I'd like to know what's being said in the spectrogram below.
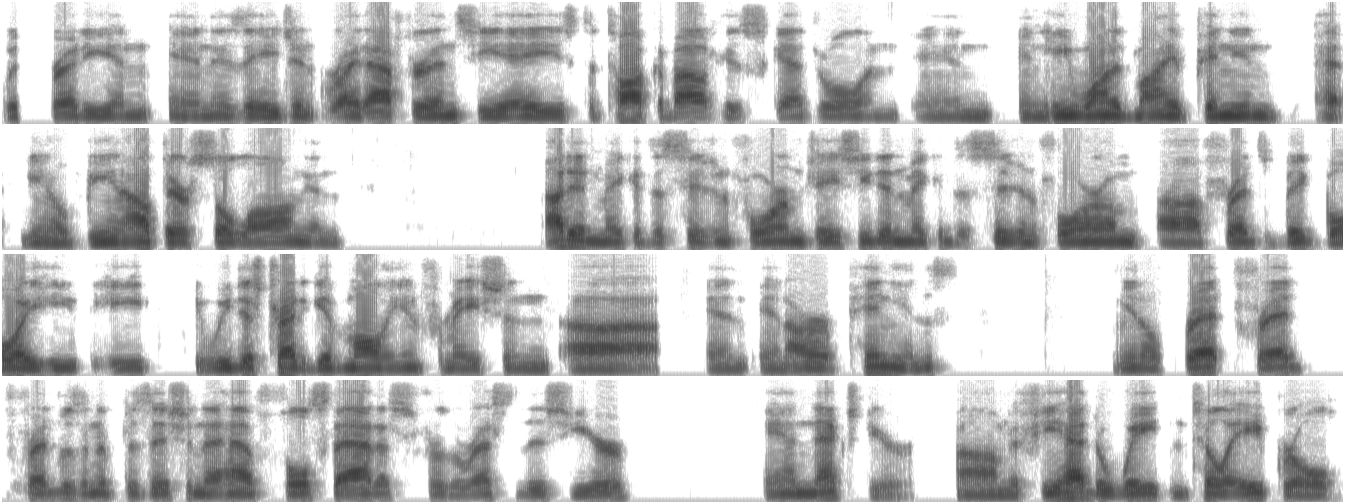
with Freddie and, and his agent right after NCAAs to talk about his schedule and and and he wanted my opinion. You know, being out there so long and I didn't make a decision for him. JC didn't make a decision for him. Uh, Fred's big boy. He he. We just tried to give him all the information uh, and and our opinions. You know, Fred Fred Fred was in a position to have full status for the rest of this year and next year. Um, if he had to wait until April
